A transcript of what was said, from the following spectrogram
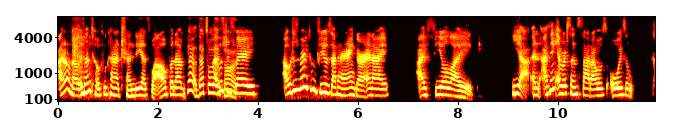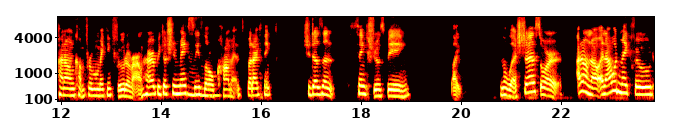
I don't know, isn't tofu kind of trendy as well? But um Yeah, that's what I, I was thought. just very I was just very confused at her anger and I I feel like yeah, and I think ever since that I was always kind of uncomfortable making food around her because she makes these little Mm. comments, but I think she doesn't think she was being like malicious or I don't know. And I would make food.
